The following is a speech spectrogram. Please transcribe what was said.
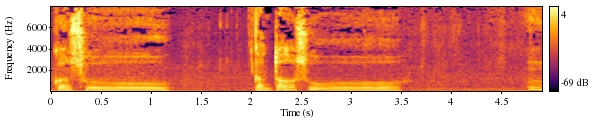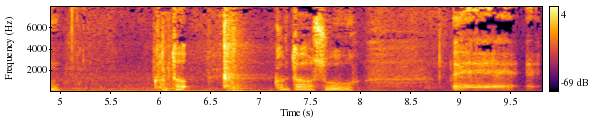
con su con todo su mm, con todo con todo su eh,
